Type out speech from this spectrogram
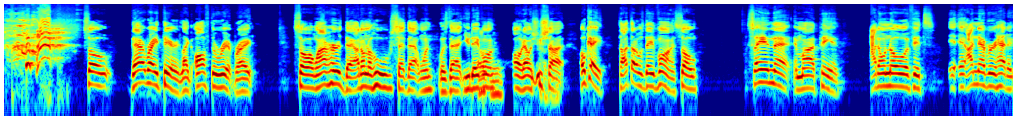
so that right there, like off the rip, right? So when I heard that, I don't know who said that one. Was that you, Davon? Okay. Oh, that was you okay. shot. Okay, so I thought it was Davon. So saying that, in my opinion, I don't know if it's. I never had a,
